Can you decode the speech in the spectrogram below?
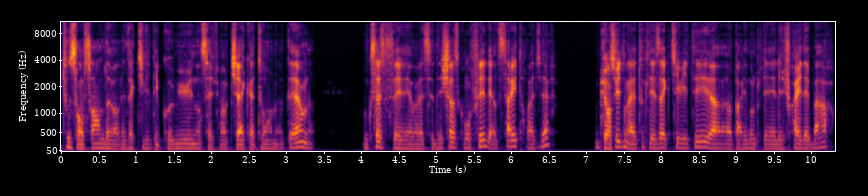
tous ensemble, d'avoir des activités communes. On s'est fait un petit hackathon en interne. Donc ça, c'est voilà, des choses qu'on fait, des sites, on va dire. Et puis ensuite, on a toutes les activités, par exemple les, les Friday Bars,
